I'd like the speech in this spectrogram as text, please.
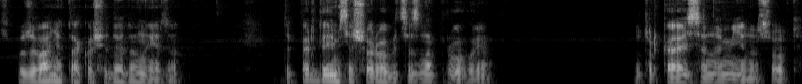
Споживання також йде донизу. Тепер дивимося, що робиться з напругою. Доторкаюся на мінус. От.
